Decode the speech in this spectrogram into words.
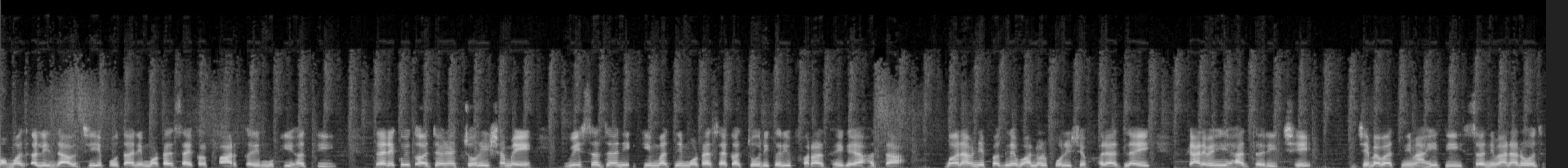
મોહમ્મદ અલી દાવજીએ પોતાની મોટરસાયકલ પાર્ક કરી મૂકી હતી. ત્યારે કોઈક અજાણ્યા ચોર સમયે વીસ હજારની કિંમતની મોટરસાયકલ ચોરી કરી ફરાર થઈ ગયા હતા. બનાવને પગલે વાલોડ પોલીસે ફરિયાદ લઈ કાર્યવાહી હાથ ધરી છે. જે બાબતની માહિતી શનિવારના રોજ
